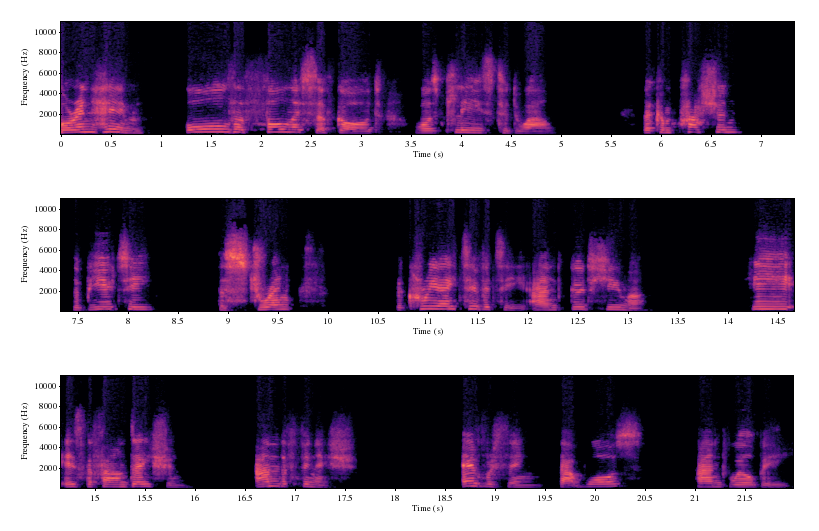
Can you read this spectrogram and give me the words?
For in him all the fullness of God was pleased to dwell. The compassion, the beauty, the strength, the creativity, and good humor. He is the foundation and the finish, everything that was and will be.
